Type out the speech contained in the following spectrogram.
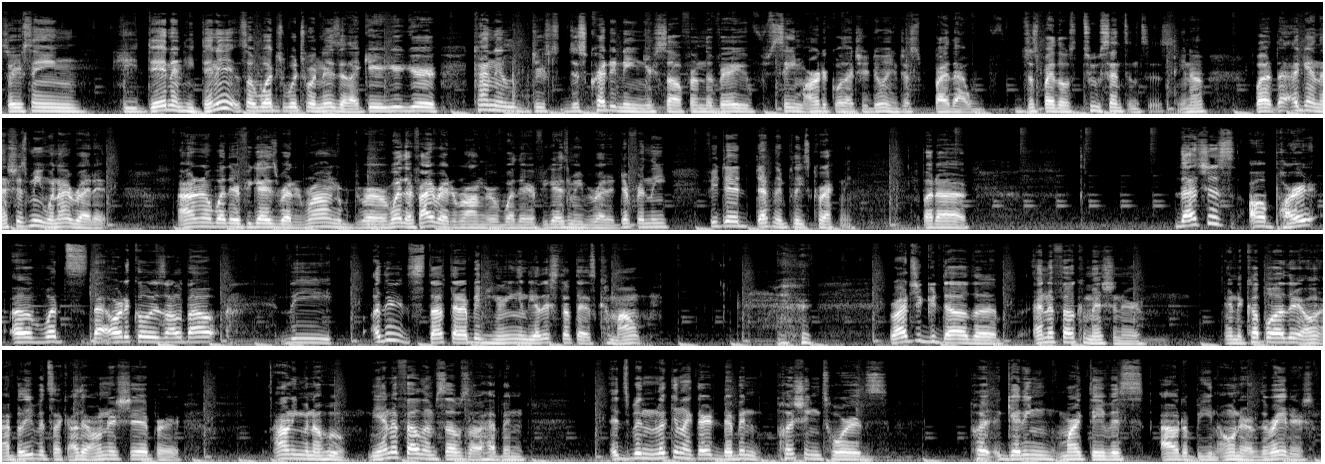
so you're saying he did and he didn't. So which which one is it? Like you're you're, you're kind of just discrediting yourself from the very same article that you're doing just by that just by those two sentences, you know. But that, again, that's just me when I read it. I don't know whether if you guys read it wrong or, or whether if I read it wrong or whether if you guys maybe read it differently. If you did, definitely please correct me. But uh that's just all part of what's that article is all about. The other stuff that I've been hearing and the other stuff that has come out, Roger Goodell, the NFL commissioner, and a couple other, I believe it's like other ownership or I don't even know who. The NFL themselves though have been, it's been looking like they're they've been pushing towards put getting Mark Davis out of being owner of the Raiders,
